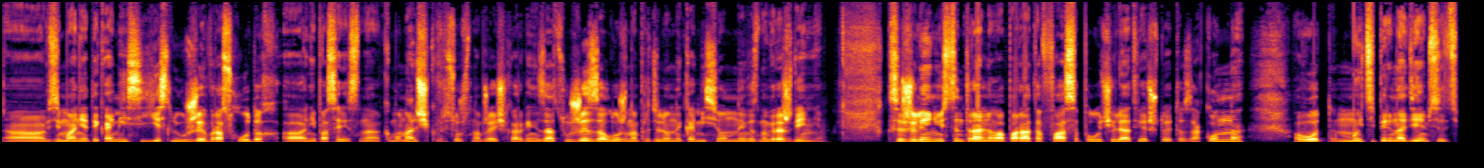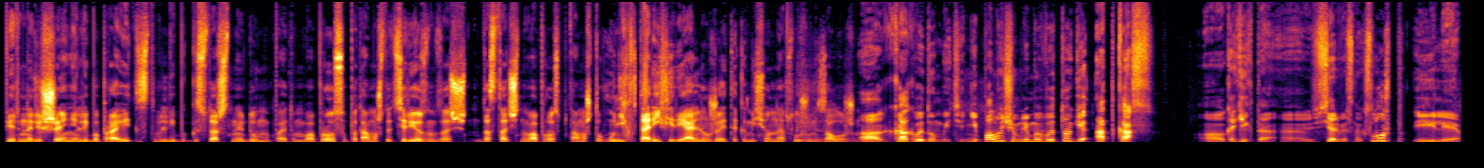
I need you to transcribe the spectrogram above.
а, взимания этой комиссии, если уже в расходах а, непосредственно коммунальщиков, ресурсоснабжающих организаций уже заложено определенные комиссионные вознаграждения. К сожалению, из центрального аппарата ФАСа получили ответ, что это законно. Вот, мы теперь надеемся теперь на решение либо правительства, либо Государственной Думы по этому вопросу, потому что серьезно достаточно вопрос, потому что у них в тарифе реально уже это комиссионное обслуживание заложено. А как вы думаете, не получим ли мы в итоге отказ э, каких-то э, сервисных служб или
